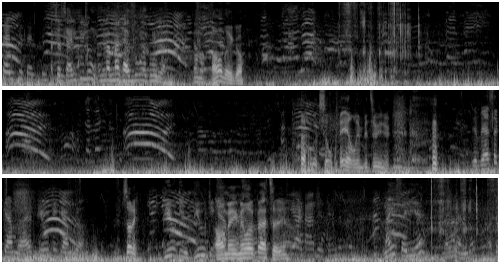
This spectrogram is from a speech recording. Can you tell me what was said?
सेल्फी सेल्फी अच्छा सेल्फी लूं मैं खा दूंगा तू जा चलो Oh, there Looks so pale in between you. ये वैसा कैमरा है ब्यूटी कैमरा Sorry. ब्यूटी ब्यूटी Oh, make me look better. Yeah. ये हटा देते हैं नहीं सही है लगा रहने दो अच्छा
